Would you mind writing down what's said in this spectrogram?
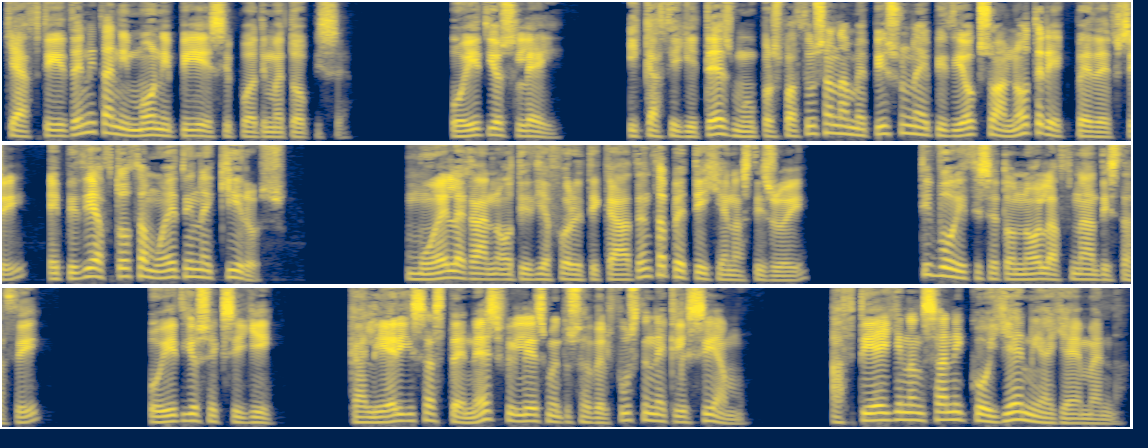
Και αυτή δεν ήταν η μόνη πίεση που αντιμετώπισε. Ο ίδιος λέει: Οι καθηγητές μου προσπαθούσαν να με πείσουν να επιδιώξω ανώτερη εκπαίδευση επειδή αυτό θα μου έδινε κύρος μου έλεγαν ότι διαφορετικά δεν θα πετύχαινα στη ζωή. Τι βοήθησε τον Όλαφ να αντισταθεί; Ο ίδιος εξηγεί. Καλλιέργησα στενές φιλίες με τους αδελφούς στην εκκλησία μου. Αυτοί έγιναν σαν οικογένεια για εμένα.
